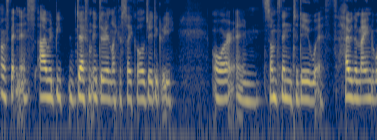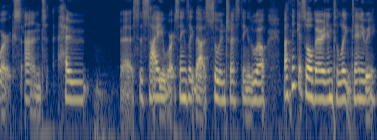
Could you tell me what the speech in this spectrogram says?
or fitness, I would be definitely doing like a psychology degree or um, something to do with how the mind works and how uh, society works, things like that is so interesting as well. But I think it's all very interlinked anyway.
